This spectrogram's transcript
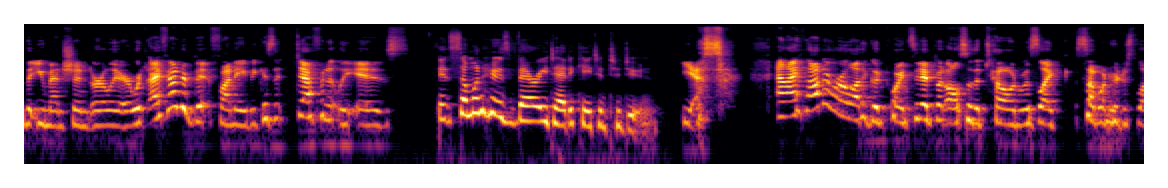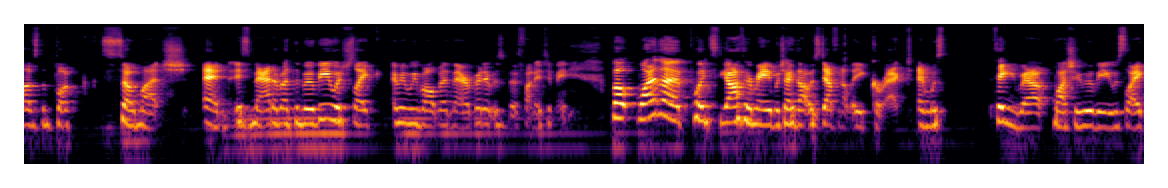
that you mentioned earlier which i found a bit funny because it definitely is it's someone who's very dedicated to dune. Yes. And I thought there were a lot of good points in it, but also the tone was like someone who just loves the book so much and is mad about the movie, which, like, I mean, we've all been there, but it was a bit funny to me. But one of the points the author made, which I thought was definitely correct and was thinking about watching the movie, was like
